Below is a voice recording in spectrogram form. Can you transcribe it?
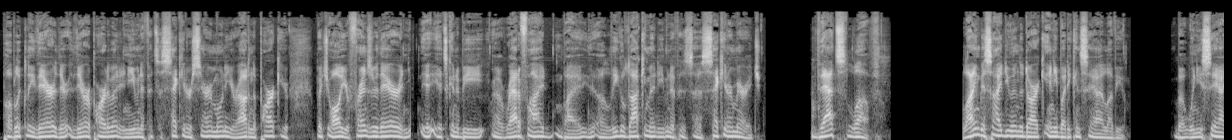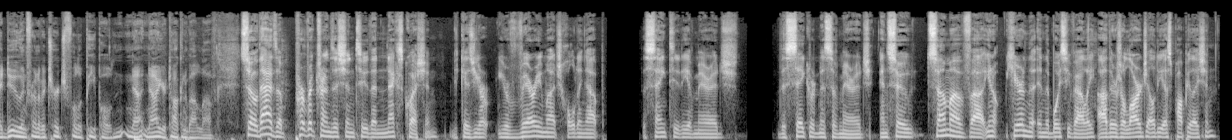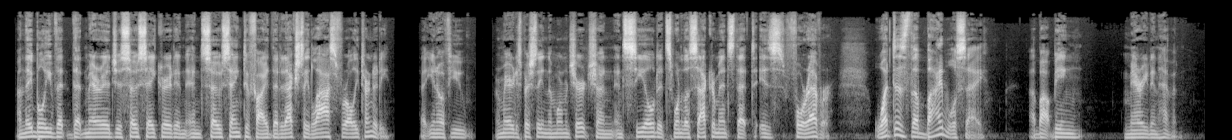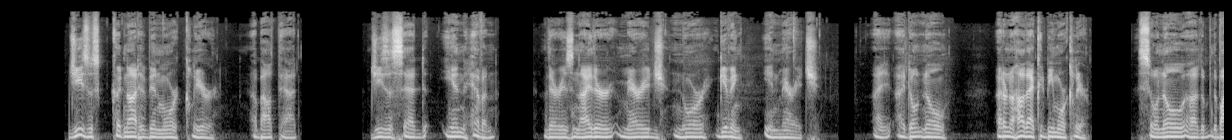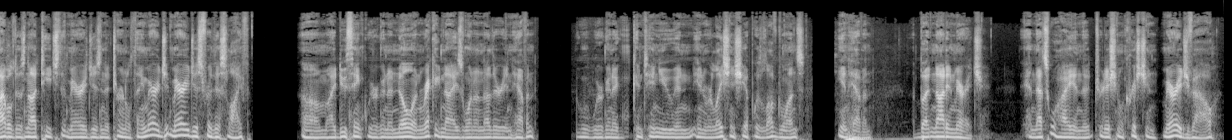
Publicly, there, they're, they're a part of it. And even if it's a secular ceremony, you're out in the park, you're, but all your friends are there, and it, it's going to be uh, ratified by a legal document, even if it's a secular marriage. That's love. Lying beside you in the dark, anybody can say, I love you. But when you say I do in front of a church full of people, now, now you're talking about love. So that's a perfect transition to the next question because you're you're very much holding up the sanctity of marriage, the sacredness of marriage, and so some of uh, you know here in the in the Boise Valley, uh, there's a large LDS population, and they believe that that marriage is so sacred and and so sanctified that it actually lasts for all eternity. That you know if you are married, especially in the Mormon Church, and, and sealed, it's one of those sacraments that is forever. What does the Bible say about being married in heaven? Jesus could not have been more clear about that. Jesus said, In heaven, there is neither marriage nor giving in marriage. I, I don't know I don't know how that could be more clear. So no, uh, the, the Bible does not teach that marriage is an eternal thing. Marriage marriage is for this life. Um, I do think we're going to know and recognize one another in heaven. We're going to continue in, in relationship with loved ones in heaven, but not in marriage. And that's why in the traditional Christian marriage vow,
